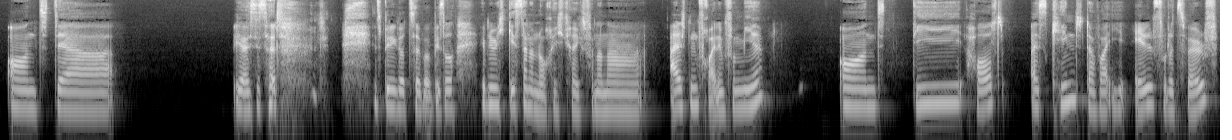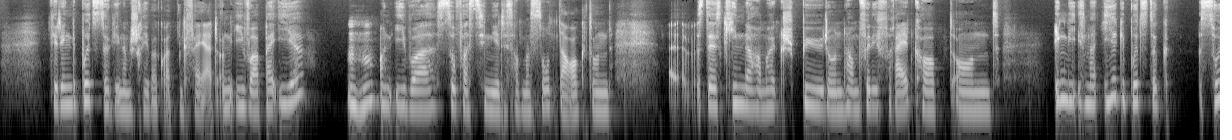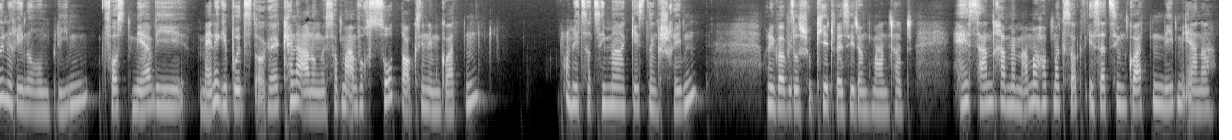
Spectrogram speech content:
Und der, ja, es ist halt, jetzt bin ich gerade selber ein bisschen, ich habe nämlich gestern eine Nachricht gekriegt von einer alten Freundin von mir. Und die hat als Kind, da war ich elf oder zwölf, die den Geburtstag in einem Schrebergarten gefeiert. Und ich war bei ihr mhm. und ich war so fasziniert, das hat mir so taugt. Und äh, als Kinder haben halt gespielt und haben für die Freude gehabt. Und irgendwie ist mir ihr Geburtstag so in Erinnerung geblieben, fast mehr wie meine Geburtstage. Keine Ahnung, es hat mir einfach so taugt in dem Garten. Und jetzt hat sie mir gestern geschrieben, und ich war ein bisschen schockiert, weil sie dann gemeint hat, hey Sandra, meine Mama hat mir gesagt, ihr seid im Garten neben einer.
